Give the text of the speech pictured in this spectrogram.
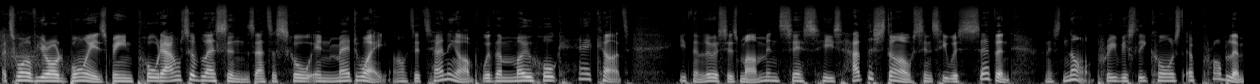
A 12 year old boy has been pulled out of lessons at a school in Medway after turning up with a mohawk haircut. Ethan Lewis's mum insists he's had the style since he was seven and it's not previously caused a problem.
